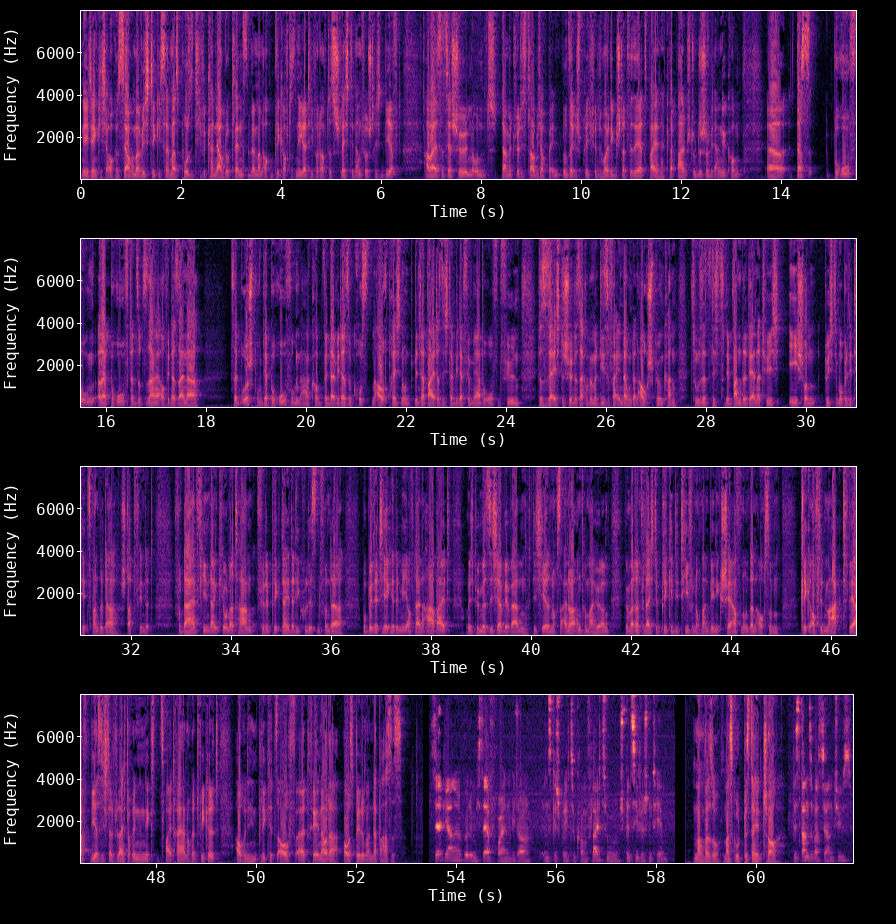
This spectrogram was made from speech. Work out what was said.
Nee, denke ich auch. Es ist ja auch immer wichtig, ich sag mal, das Positive kann ja auch nur glänzen, wenn man auch einen Blick auf das Negative oder auf das Schlechte in Anführungsstrichen wirft. Aber es ist ja schön und damit würde ich es, glaube ich, auch beenden, unser Gespräch für den heutigen Start. Wir sind jetzt bei einer knappen halben Stunde schon wieder angekommen, äh, dass Berufung oder Beruf dann sozusagen auch wieder seiner seinem Ursprung der Berufung nahe kommt, wenn da wieder so Krusten aufbrechen und Mitarbeiter sich dann wieder für mehr berufen fühlen. Das ist ja echt eine schöne Sache, wenn man diese Veränderung dann auch spüren kann, zusätzlich zu dem Wandel, der natürlich eh schon durch den Mobilitätswandel da stattfindet. Von daher vielen Dank, Jonathan, für den Blick dahinter die Kulissen von der Mobility Academy auf deine Arbeit und ich bin mir sicher, wir werden dich hier noch das eine oder andere Mal hören, wenn wir dann vielleicht den Blick in die Tiefe noch mal ein wenig schärfen und dann auch so einen Blick auf den Markt werfen, wie er sich dann vielleicht doch in den nächsten zwei, drei Jahren noch entwickelt, auch im Hinblick jetzt auf äh, Trainer oder Ausbildung an der Basis. Sehr gerne, würde mich sehr freuen, wieder ins Gespräch zu kommen, vielleicht zu spezifischen Themen. Machen wir so. Mach's gut, bis dahin, ciao. Bis dann, Sebastian, tschüss.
